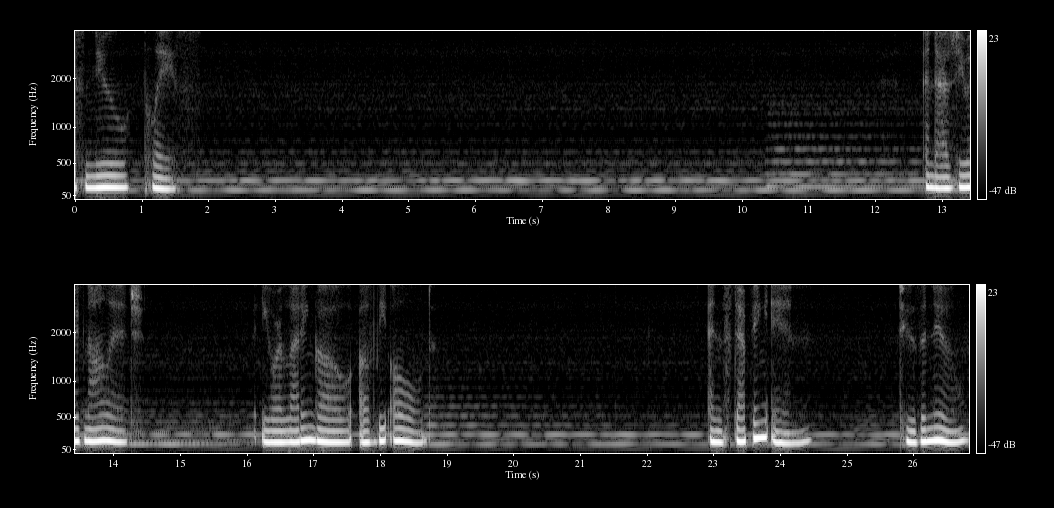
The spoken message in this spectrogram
this new place. And as you acknowledge that you are letting go of the old and stepping in to the new.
